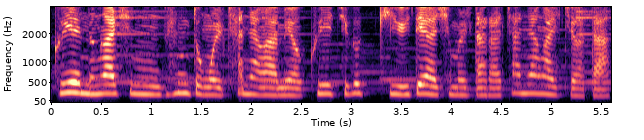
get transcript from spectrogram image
그의 능하신 행동을 찬양하며 그의 지극히 위대하심을 따라 찬양할지어다.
